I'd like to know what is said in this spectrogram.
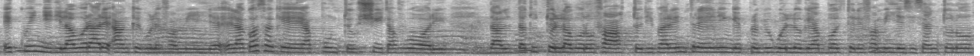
e quindi di lavorare anche con le famiglie e la cosa che appunto è uscita fuori dal, da tutto il lavoro fatto di parent training è proprio quello che a volte le famiglie si sentono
